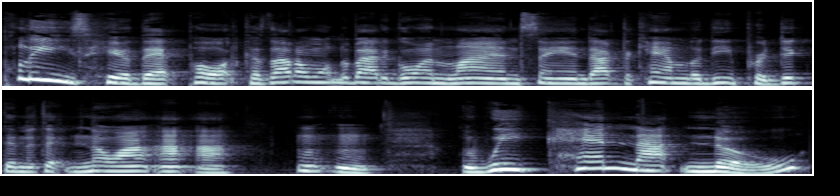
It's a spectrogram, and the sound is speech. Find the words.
Please hear that part because I don't want nobody going line saying Dr. Camale D predicting it. No, uh uh uh. We cannot know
